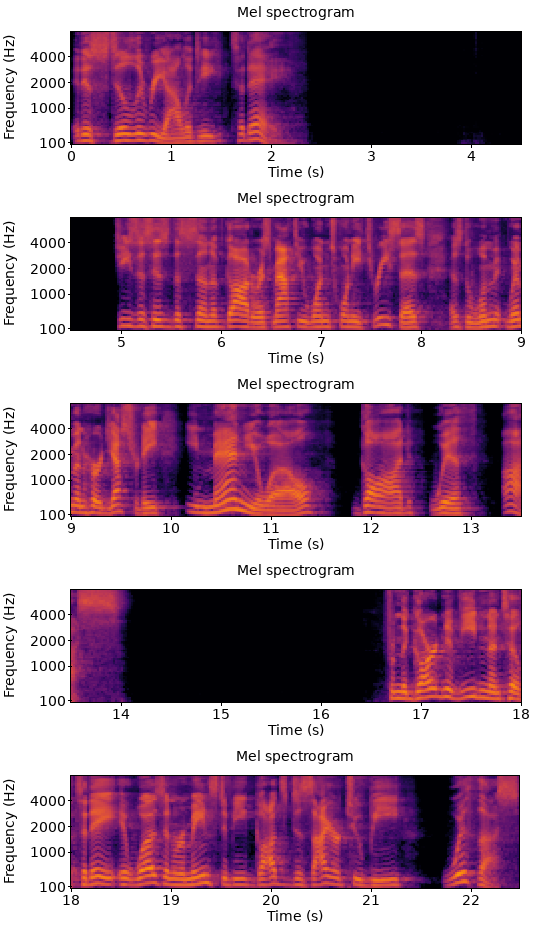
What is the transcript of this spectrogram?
It is still the reality today. Jesus is the Son of God, or as Matthew 123 says, as the women heard yesterday, Emmanuel, God with us. From the Garden of Eden until today, it was and remains to be God's desire to be with us.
